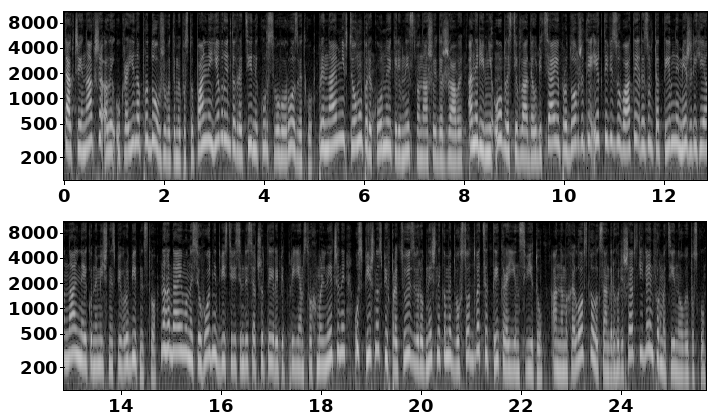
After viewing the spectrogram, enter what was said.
Так чи інакше, але Україна продовжуватиме поступальний євроінтеграційний курс свого розвитку. Принаймні в цьому переконує керівництво нашої держави. А на рівні області влада обіцяє продовжити і активізувати результативне міжрегіональне економічне співробітництво. Нагадаємо, на сьогодні 284 підприємства Хмельниччини успішно співпрацюють з виробничниками 220 країн світу. Анна Михайловська, Олександр Горішевський для інформаційного випуску.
